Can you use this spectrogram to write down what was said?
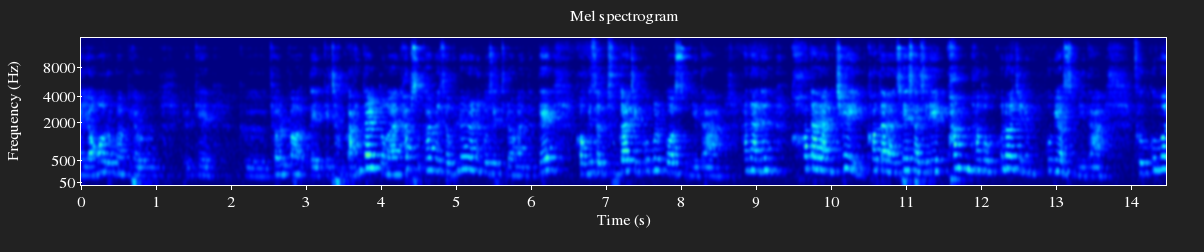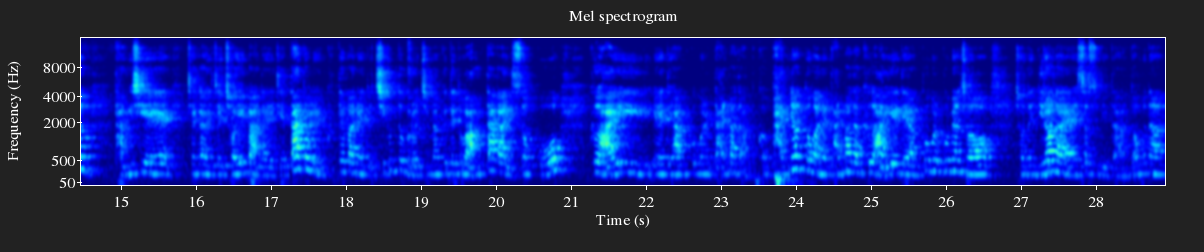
들어갔습니다. 영어로만 배우는 이렇게 그 겨울방학 때 이렇게 잠깐 한 달 동안 합숙하면서 훈련하는 곳에 들어갔는데 거기서 두 가지 꿈을 꾸었습니다. 하나는 커다란 체인, 커다란 쇠사슬이 쾅 하고 끊어지는 꿈이었습니다. 그 꿈은 당시에 제가 이제 저희 반에 이제 따돌림 그때만 해도 지금도 그렇지만 그때도 왕따가 있었고 그 아이에 대한 꿈을 날마다 그 반년 동안을 날마다 그 아이에 대한 꿈을 꾸면서 저는 일어나야 했었습니다. 너무나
